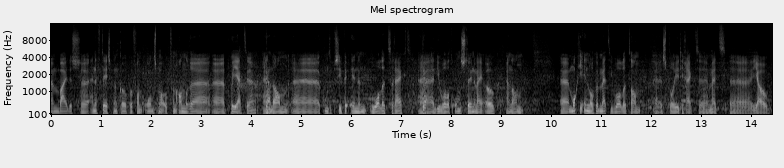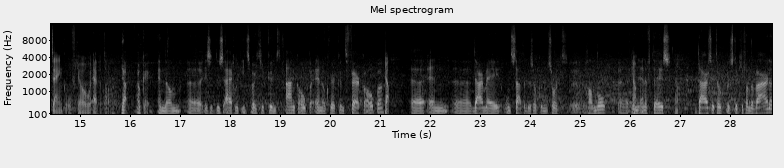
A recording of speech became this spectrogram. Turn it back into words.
ehm, waar je dus eh, NFT's kan kopen van ons, maar ook van andere eh, projecten. En Ja. dan eh, komt het in principe in een wallet terecht. Die wallet ondersteunen wij ook. En dan eh, mocht je inloggen met die wallet, dan eh, speel je direct eh, met jouw tank of jouw avatar. Ja, oké. En dan is het dus eigenlijk iets wat je kunt aankopen en ook weer kunt verkopen. Ja. En daarmee ontstaat er dus ook een soort handel in NFT's. Ja. Daar zit ook een stukje van de waarde.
